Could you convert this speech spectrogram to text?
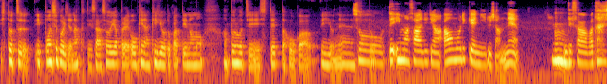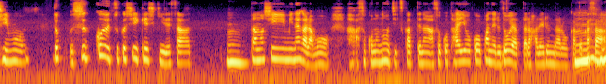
一つ一本絞りじゃなくてさそういうやっぱり大きな企業とかっていうのもアプローチしてった方がいいよね。そう。で今さリリアン青森県にいるじゃんね、うん。でさ私もうどすっごい美しい景色でさうん。楽しみながらもああそこの農地使ってないあそこ太陽光パネルどうやったら貼れるんだろうかとかさ、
